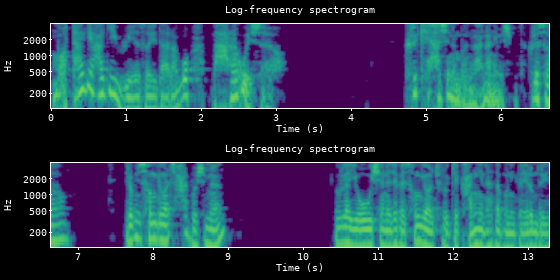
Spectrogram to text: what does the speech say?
못하게 하기 위해서이다라고 말하고 있어요. 그렇게 하시는 분은 하나님이십니다. 그래서 여러분이 성경을 잘 보시면 우리가 이 오후 시간에 제가 성경을 주로 이렇게 강의를 하다 보니까 여러분들이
